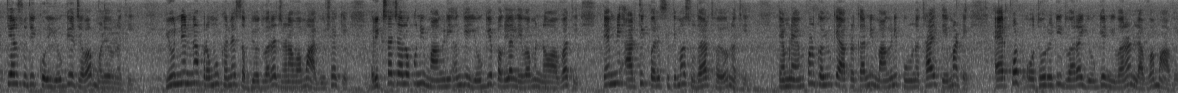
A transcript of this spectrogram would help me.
અત્યાર સુધી કોઈ યોગ્ય જવાબ મળ્યો નથી. યુનિયનના પ્રમુખ અને સભ્યો દ્વારા જણાવવામાં આવ્યું છે કે રિક્ષા ચાલકોની માંગણી અંગે યોગ્ય પગલાં લેવામાં ન આવવાથી તેમની આર્થિક પરિસ્થિતિમાં સુધાર થયો નથી. તેમણે એમ પણ કહ્યું કે આ પ્રકારની માંગણી પૂર્ણ થાય તે માટે એરપોર્ટ ઓથોરિટી દ્વારા યોગ્ય નિવારણ લાવવામાં આવે.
